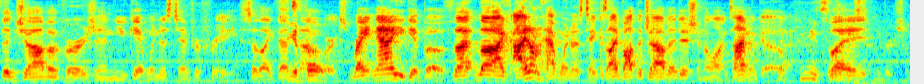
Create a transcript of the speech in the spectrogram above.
the Java version, you get Windows 10 for free. So like that's get how both. it works. Right now, you get both. Like I don't have Windows 10 because I bought the Java edition a long time ago. yeah, who needs the but- Windows 10 version?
